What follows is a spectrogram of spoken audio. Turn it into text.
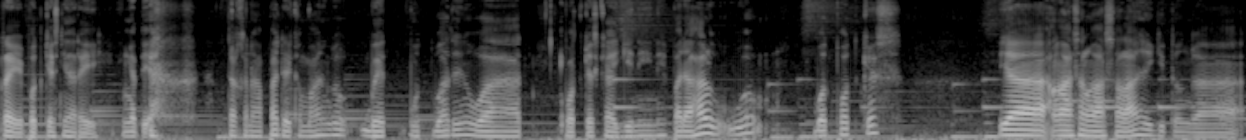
Ray podcastnya Ray. Ingat ya. Tak kenapa dari kemarin gua bad mood banget ini buat podcast kayak gini ini. Padahal gua buat podcast ya ngasal-ngasal aja gitu. Nggak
